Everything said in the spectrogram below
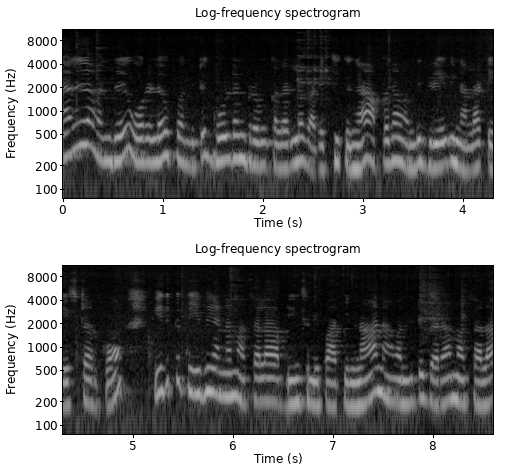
நல்லா வந்து ஓரளவுக்கு வந்துட்டு கோல்டன் ப்ரௌன் கலரில் வதக்கிக்குங்க. அப்போ தான் வந்து கிரேவி நல்லா டேஸ்ட்டாக இருக்கும். இதுக்கு தேவையான மசாலா அப்படின்னு சொல்லி பார்த்தீங்கன்னா நான் வந்துட்டு கரம் மசாலா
